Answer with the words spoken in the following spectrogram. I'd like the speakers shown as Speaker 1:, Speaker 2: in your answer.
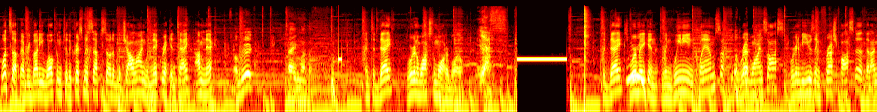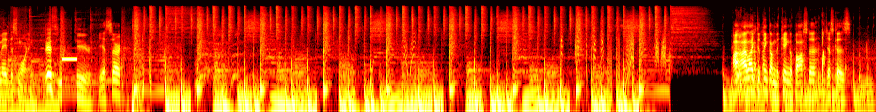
Speaker 1: What's up, everybody? Welcome to the Christmas episode of the Chow Line with Nick, Rick, and Tay. I'm Nick,
Speaker 2: I'm Rick.
Speaker 3: Say, mother.
Speaker 1: and today we're gonna watch some water boil.
Speaker 2: Yes.
Speaker 1: Today we're making linguine and clams with a red wine sauce. We're gonna be using fresh pasta that I made this morning.
Speaker 3: This here.
Speaker 1: Yes, sir. I, I like to think I'm the king of pasta just because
